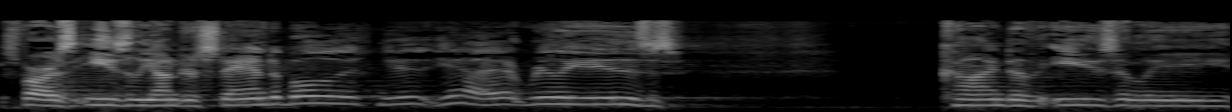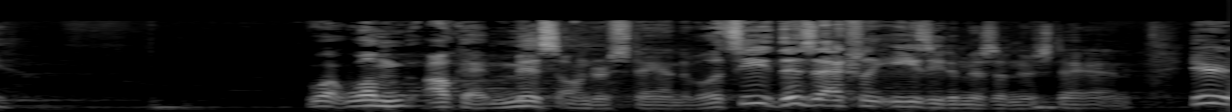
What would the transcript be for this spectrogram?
as far as easily understandable, it, yeah, it really is kind of easily well, well, okay, misunderstandable. It's this is actually easy to misunderstand. Here,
